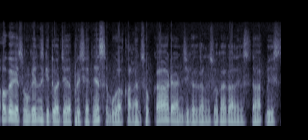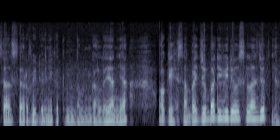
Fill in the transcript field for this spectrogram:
Oke guys mungkin segitu aja presetnya. Semoga kalian suka dan jika kalian suka kalian bisa share video ini ke teman-teman kalian ya. Oke sampai jumpa di video selanjutnya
